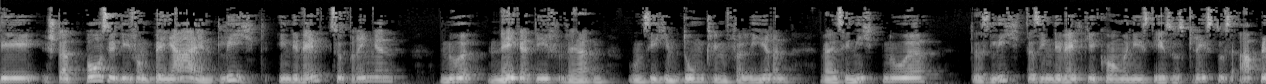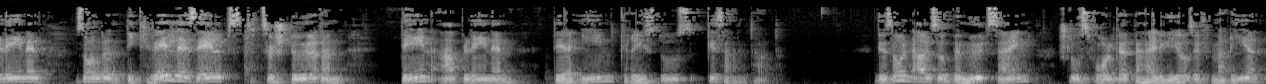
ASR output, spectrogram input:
die statt positiv und bejahend Licht in die Welt zu bringen, nur negativ werden und sich im Dunkeln verlieren, weil sie nicht nur das Licht, das in die Welt gekommen ist, Jesus Christus ablehnen, sondern die Quelle selbst zerstören, den ablehnen, der ihn Christus gesandt hat. Wir sollen also bemüht sein, schlussfolgert der heilige Josef Maria,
